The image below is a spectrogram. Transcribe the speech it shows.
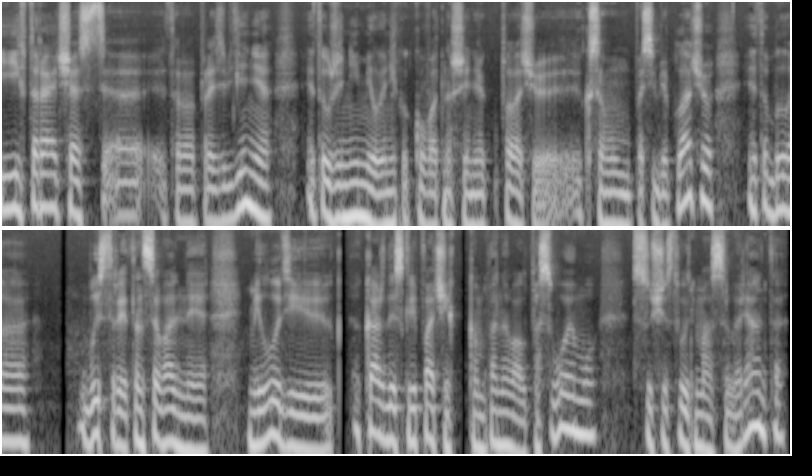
И вторая часть э, этого произведения, это уже не имело никакого отношения к плачу, к самому по себе плачу. Это было быстрые танцевальные мелодии. Каждый скрипач их компоновал по-своему. Существует масса вариантов.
